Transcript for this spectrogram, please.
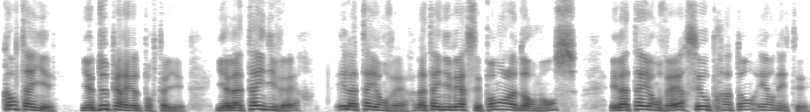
quand tailler Il y a deux périodes pour tailler. Il y a la taille d'hiver et la taille en verre. La taille d'hiver c'est pendant la dormance et la taille en verre c'est au printemps et en été.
